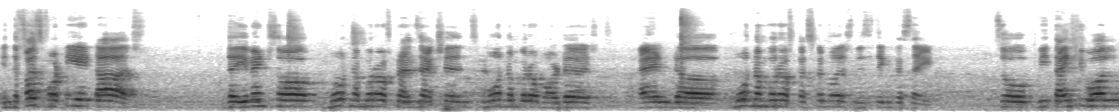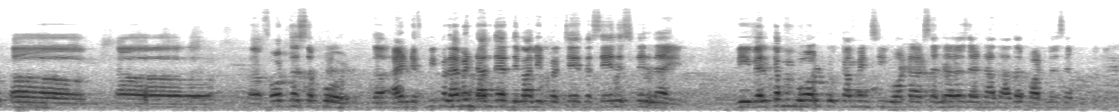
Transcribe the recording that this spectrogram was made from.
In the first 48 hours, the event saw more number of transactions, more number of orders, and uh, more number of customers visiting the site. So we thank you all uh, uh, uh, for the support. The, and if people haven't done their Diwali purchase, the sale is still live. we welcome you all to come and see what our sellers and our other partners have put together.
